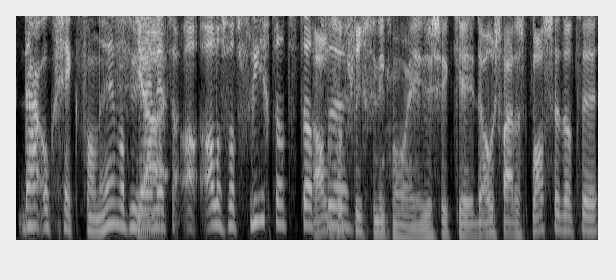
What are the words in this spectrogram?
daar ook gek van, hè? Want u zei net, alles wat vliegt, dat... dat alles wat uh... vliegt vind ik mooi. Dus ik, eh, de Oostvaardersplassen, dat, uh, daar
